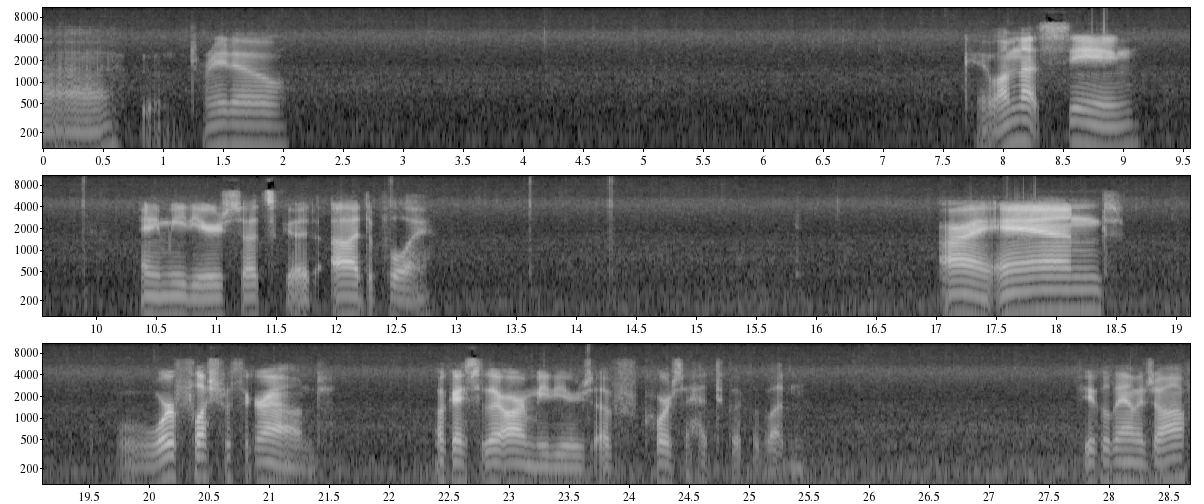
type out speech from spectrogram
Uh, boom, tornado. Okay, well I'm not seeing any meteors, so that's good. Uh, deploy. Alright, and we're flush with the ground. Okay, so there are meteors. Of course I had to click the button. Vehicle damage off.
